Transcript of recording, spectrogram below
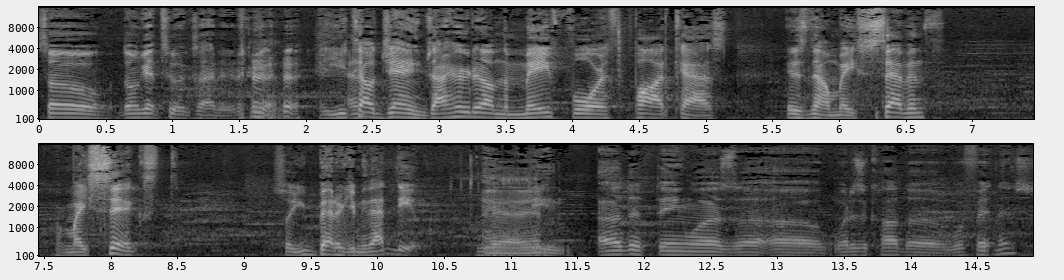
So don't get too excited. Hey, You tell James. I heard it on the May 4th podcast. It is now May 7th or May 6th. So you better give me that deal. Yeah, and Other thing was, uh, uh, what is it called? The Wolf Fitness.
